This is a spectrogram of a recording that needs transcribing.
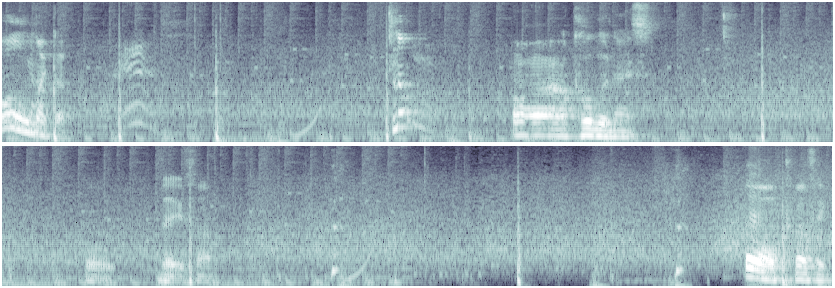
Oh my god. No! Oh, Kobel, nice. Oh, very fun. Oh, perfect.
